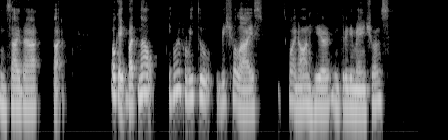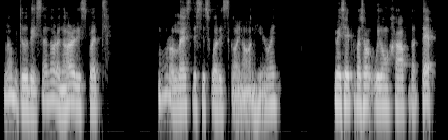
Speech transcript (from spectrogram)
inside gutter. Okay, but now in order for me to visualize what's going on here in three dimensions, let me do this. I'm not an artist, but more or less this is what is going on here, right? You may say, Professor, we don't have the depth.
